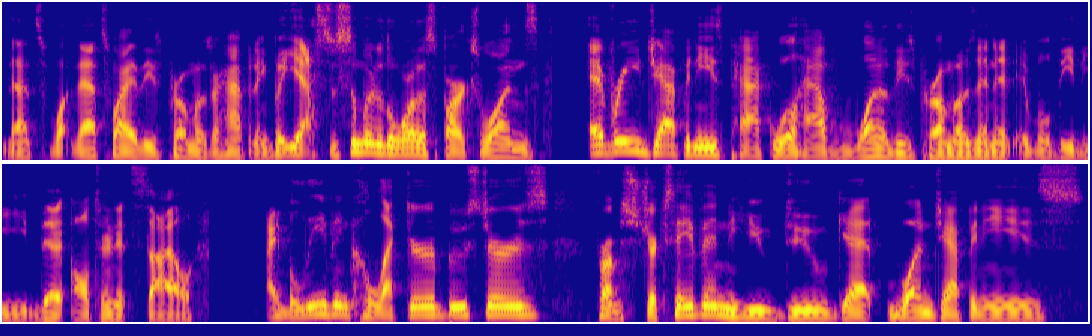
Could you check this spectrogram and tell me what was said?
that's what that's why these promos are happening. But yes, so similar to the War of the Sparks ones, every Japanese pack will have one of these promos in it. It will be the the alternate style. I believe in collector boosters from Strixhaven, you do get one Japanese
